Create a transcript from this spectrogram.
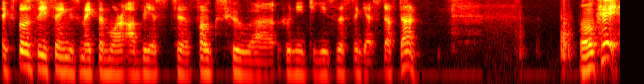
expose these things, make them more obvious to folks who, uh, who need to use this and get stuff done. Okay,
